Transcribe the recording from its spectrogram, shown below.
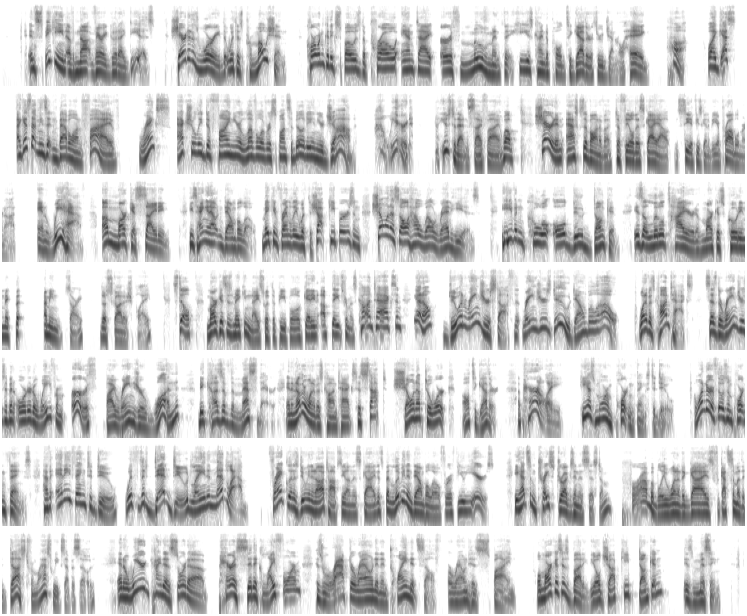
And speaking of not very good ideas, Sheridan is worried that with his promotion, Corwin could expose the pro anti Earth movement that he's kind of pulled together through General Hague. Huh. Well, I guess, I guess that means that in Babylon 5, ranks actually define your level of responsibility in your job. Wow, weird. Not used to that in sci fi. Well, Sheridan asks Ivanova to feel this guy out and see if he's going to be a problem or not. And we have a Marcus sighting. He's hanging out and down below, making friendly with the shopkeepers and showing us all how well read he is. Even cool old dude Duncan is a little tired of Marcus quoting Macbeth. I mean, sorry, the Scottish play. Still, Marcus is making nice with the people, getting updates from his contacts, and, you know, doing ranger stuff that rangers do down below. One of his contacts says the rangers have been ordered away from Earth by Ranger 1 because of the mess there. And another one of his contacts has stopped showing up to work altogether. Apparently, he has more important things to do. I wonder if those important things have anything to do with the dead dude laying in med lab. Franklin is doing an autopsy on this guy that's been living in down below for a few years. He had some trace drugs in his system. Probably one of the guys got some of the dust from last week's episode. And a weird kind of sort of parasitic life form has wrapped around and entwined itself around his spine. Well, Marcus's buddy, the old shopkeep Duncan, is missing.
